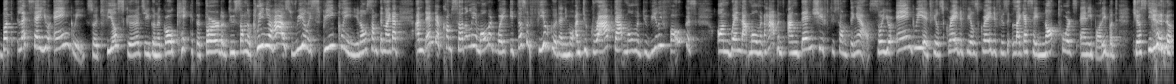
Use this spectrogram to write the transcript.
But let's say you're angry, so it feels good. So you're gonna go kick the dirt or do something, or clean your house, really speed clean, you know, something like that. And then there comes suddenly a moment where it doesn't feel good anymore. And to grab that moment, to really focus on when that moment happens and then shift to something else. So you're angry, it feels great, it feels great, it feels like I say, not towards anybody, but just you know,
